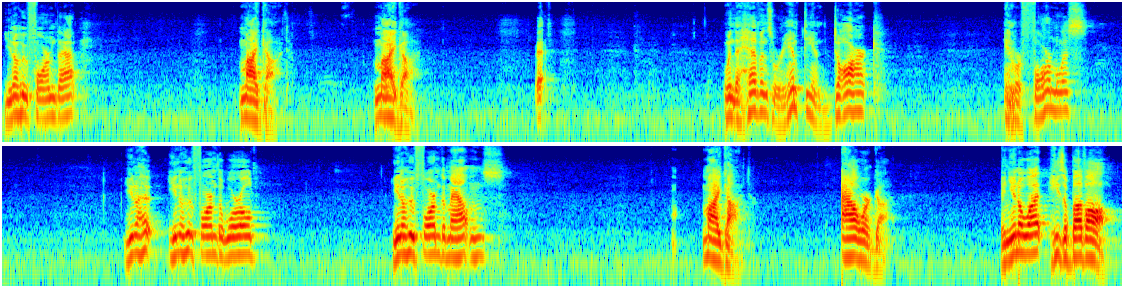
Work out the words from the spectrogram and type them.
you know who formed that? My God. My God. When the heavens were empty and dark and were formless, you know, you know who formed the world? You know who formed the mountains? My God. Our God. And you know what? He's above all.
